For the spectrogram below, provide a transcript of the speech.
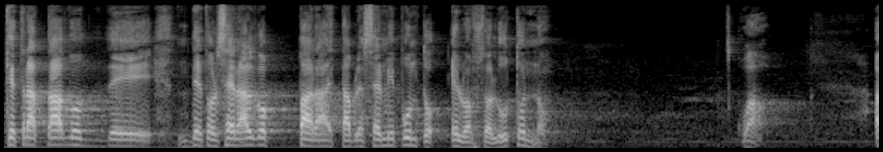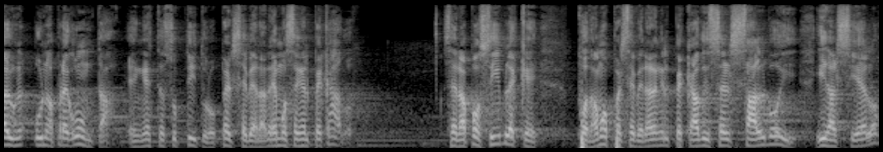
que he tratado de, de torcer algo para establecer mi punto. En lo absoluto no. Wow. Hay una pregunta en este subtítulo. ¿Perseveraremos en el pecado? ¿Será posible que podamos perseverar en el pecado y ser salvos y ir al cielo?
